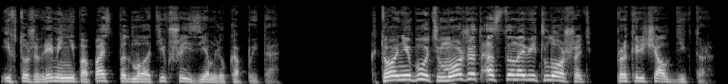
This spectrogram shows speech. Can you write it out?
и в то же время не попасть под молотившие землю копыта. «Кто-нибудь может остановить лошадь?» – прокричал диктор.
